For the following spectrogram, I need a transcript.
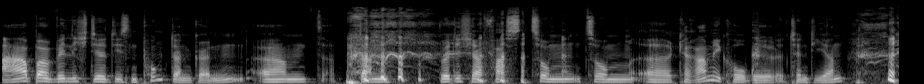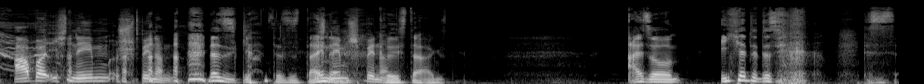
aber will ich dir diesen Punkt dann gönnen, ähm, dann würde ich ja fast zum, zum äh, Keramikhobel tendieren. Aber ich nehme Spinnen. Das ist, das ist deine größte Angst. Also, ich hätte das. Das ist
